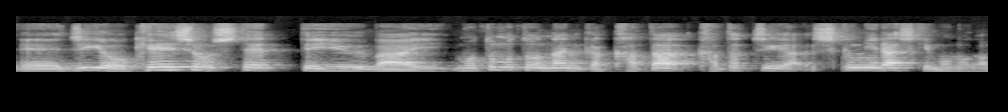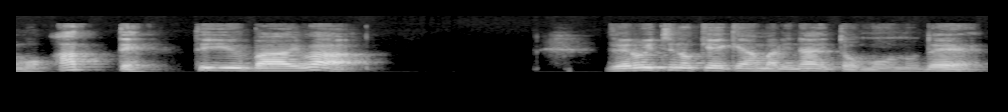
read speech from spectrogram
えー、事業を継承してっていう場合、もともと何か形が、仕組みらしきものがもうあってっていう場合は、01の経験あまりないと思うので、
